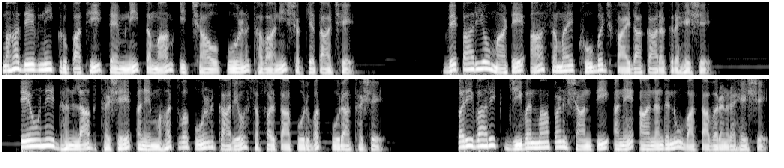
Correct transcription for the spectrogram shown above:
મહાદેવની કૃપાથી તેમની તમામ ઈચ્છાઓ પૂર્ણ થવાની શક્યતા છે. વેપારીઓ માટે આ સમય ખૂબ જ ફાયદાકારક રહેશે. તેઓને ધનલાભ થશે અને મહત્વપૂર્ણ કાર્યો સફળતાપૂર્વક પૂરા થશે. પારિવારિક જીવનમાં પણ શાંતિ અને આનંદનું વાતાવરણ રહેશે.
